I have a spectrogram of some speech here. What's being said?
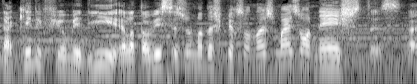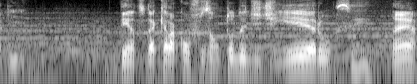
daquele filme ali, ela talvez seja uma das personagens mais honestas ali dentro daquela confusão toda de dinheiro, Sim. né?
